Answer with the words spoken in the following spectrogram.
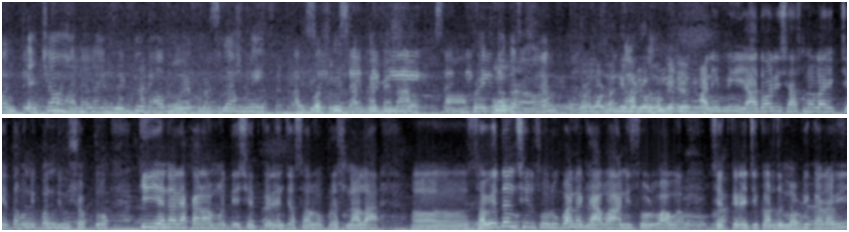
पण त्याच्या मालाला योग्य भाव मिळत नसल्यामुळे आपत्तीसारखा त्याला प्रयत्न करावा लागतो. आणि मी याद्वारे शासनाला एक चेतावणी पण देऊ शकतो की येणाऱ्या काळामध्ये शेतकऱ्यांच्या सर्व प्रश्नाला संवेदनशील स्वरूपानं घ्यावं आणि सोडवावं. शेतकऱ्याची कर्जमाफी करावी.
